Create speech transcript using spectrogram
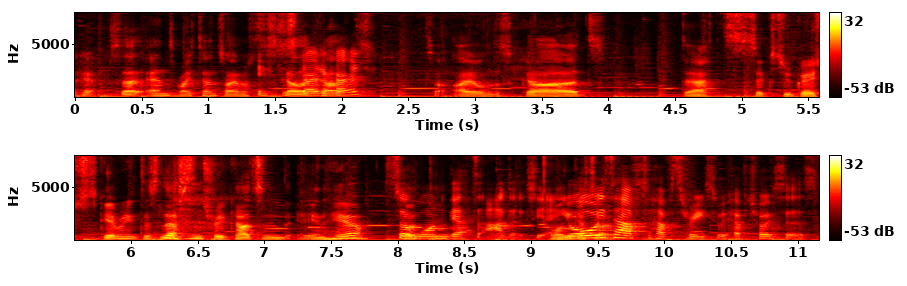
Okay, so that ends my turn. So I must discard, discard a card. card. So I will discard That's six you gracious give me. There's less than three cards in in here. So one gets added. Yeah, you always added. have to have three, so we have choices.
